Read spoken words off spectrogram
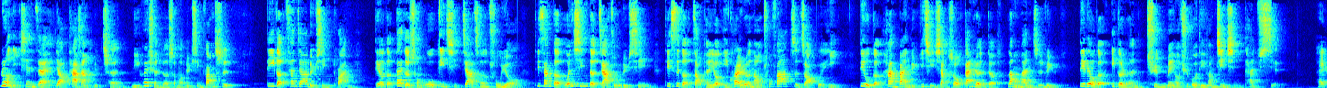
若你现在要踏上旅程，你会选择什么旅行方式？第一个，参加旅行团；第二个，带着宠物一起驾车出游；第三个，温馨的家族旅行；第四个，找朋友一块热闹出发，制造回忆；第五个，和伴侣一起享受单人的浪漫之旅；第六个，一个人去没有去过的地方进行探险。嘿，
